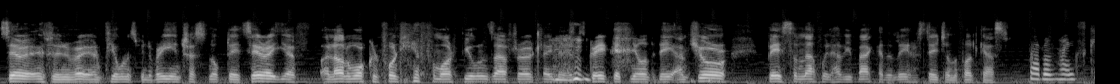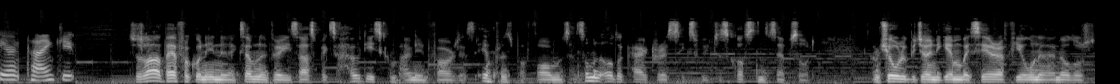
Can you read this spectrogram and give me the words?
Sarah, it's been very, and Fiona, it's been a very interesting update. Sarah, you have a lot of work in front of you from what Fiona's after outlining. It's great getting you on today. I'm sure based on that, we'll have you back at a later stage on the podcast. Problem. Thanks, Kieran. Thank you. There's a lot of effort going in in examining various aspects of how these companion forages influence performance and some of the other characteristics we've discussed in this episode. I'm sure we'll be joined again by Sarah, Fiona, and others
